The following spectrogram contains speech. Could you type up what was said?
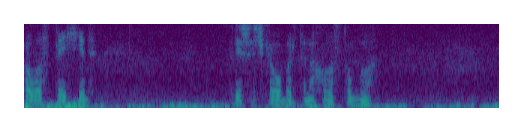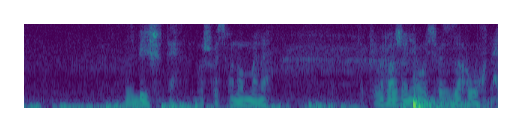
холостий хід. Трішечки оберти на холостому збільшити, бо щось воно в мене таке враження ось ось заглухне.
